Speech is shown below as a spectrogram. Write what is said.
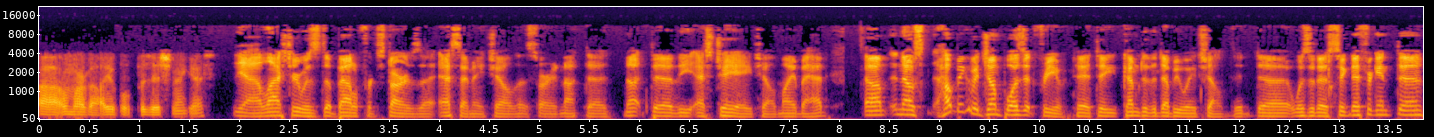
uh, a more valuable position, I guess. Yeah, last year was the Battleford Stars, uh, SMHL. Uh, sorry, not uh, not uh, the SJHL. My bad. Um, now, how big of a jump was it for you to, to come to the WHL? Did uh, was it a significant? Uh,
